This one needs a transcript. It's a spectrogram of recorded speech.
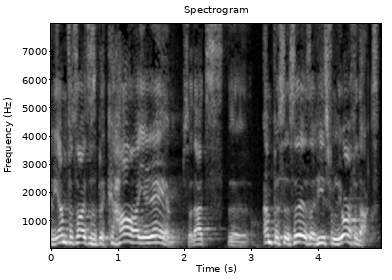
and he emphasizes Bekahal Hayereim. So that's the emphasis is that he's from the Orthodox.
